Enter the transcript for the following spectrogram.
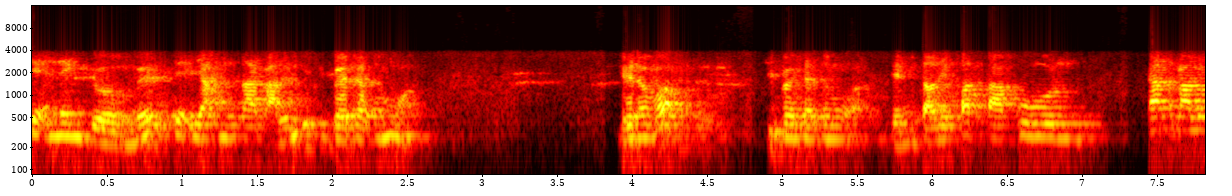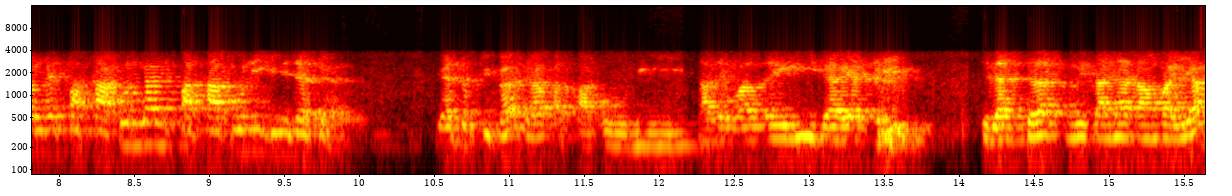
cek neng domer, cek yang mutakalim itu dibaca semua. Ya apa? Dibaca semua. Dan misalnya empat tahun, kan kalau empat tahun kan empat tahun ini gini saja. Ya itu dibaca empat tahun ini. Misalnya walai hidayat jelas-jelas tulisannya tanpa ya,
